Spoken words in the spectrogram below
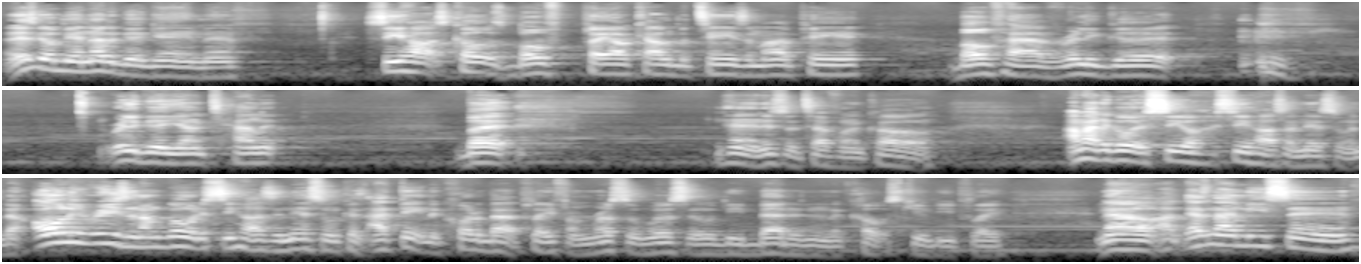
Now, this is gonna be another good game, man. Seahawks, Colts, both playoff caliber teams in my opinion. Both have really good, really good young talent. But man, this is a tough one to call. I'm gonna go with Seahawks on this one. The only reason I'm going with the Seahawks in this one because I think the quarterback play from Russell Wilson would be better than the Colts QB play. Now that's not me saying.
